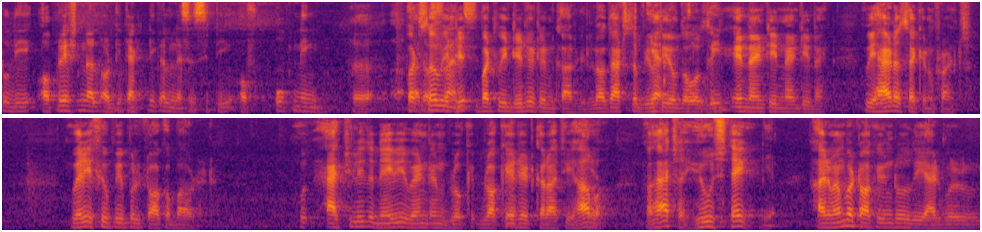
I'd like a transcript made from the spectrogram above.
to the operational or the tactical necessity of opening. Uh, but sir, we did, but we did it in Kargil. Now that's the beauty yeah, of the whole thing. In 1999, we had a second front. Very few people talk about it actually the Navy went and blockaded Karachi Harbour. Yeah. Now that's a huge thing. I remember talking to the Admiral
